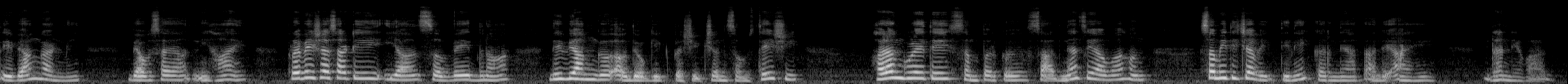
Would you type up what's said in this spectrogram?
दिव्यांगांनी व्यवसायानिहाय प्रवेशासाठी या संवेदना दिव्यांग औद्योगिक प्रशिक्षण संस्थेशी हरंगुळे ते संपर्क साधण्याचे आवाहन समितीच्या व्यक्तीने करण्यात आले आहे. धन्यवाद.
